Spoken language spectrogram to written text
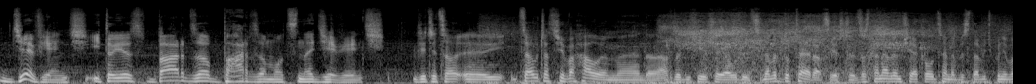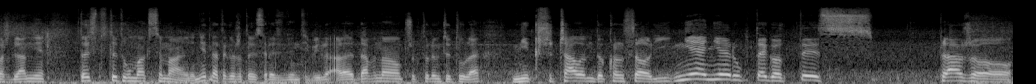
dziewięć i to jest bardzo, bardzo mocne dziewięć. Wiecie co, y, cały czas się wahałem e, do, aż do dzisiejszej audycji, nawet do teraz jeszcze. Zastanawiam się, jaką cenę wystawić, ponieważ dla mnie to jest tytuł maksymalny. Nie dlatego, że to jest Resident Evil, ale dawno przy którym tytule nie krzyczałem do konsoli nie, nie rób tego, ty z plażo.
